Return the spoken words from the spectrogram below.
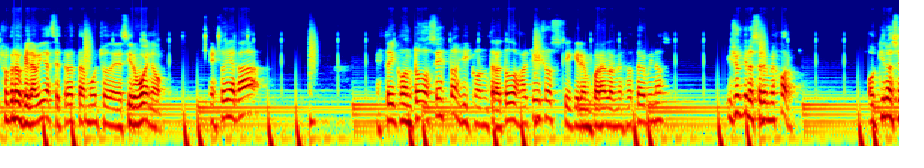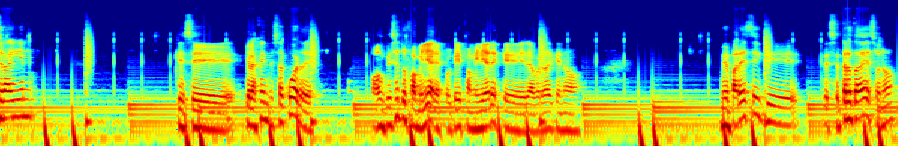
Yo creo que la vida se trata mucho de decir, bueno, estoy acá, estoy con todos estos y contra todos aquellos, si quieren ponerlo en esos términos, y yo quiero ser el mejor. O quiero ser alguien que, se, que la gente se acuerde, aunque sea tus familiares, porque hay familiares que la verdad que no. Me parece que se trata de eso, ¿no?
